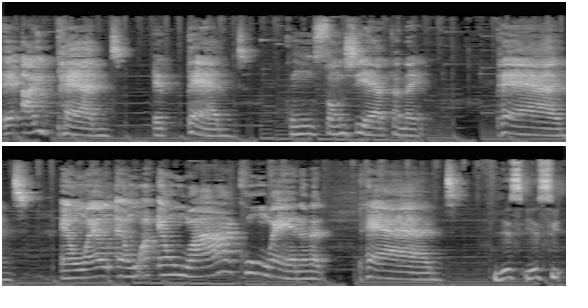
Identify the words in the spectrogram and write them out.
é iPad, é pad, com um som de E também. Pad. É um, é um, é um A com E, né? Pad. E esse, e esse,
